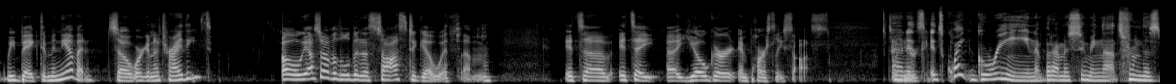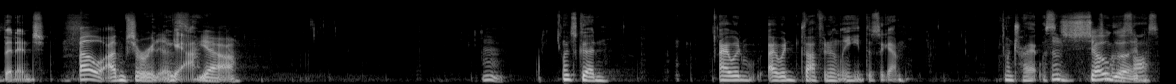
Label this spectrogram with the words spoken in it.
We baked them in the oven. So we're to try these. Oh, we also have a little bit of sauce to go with them. It's a it's a, a yogurt and parsley sauce. and it's it's quite green, but I'm assuming that's from the spinach. Oh, I'm sure it is. Yeah. Yeah. It's good. I would I would definitely eat this again. And try it with some, so some good. sauce.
